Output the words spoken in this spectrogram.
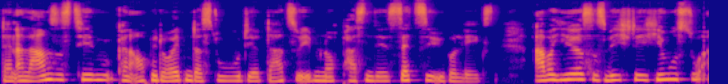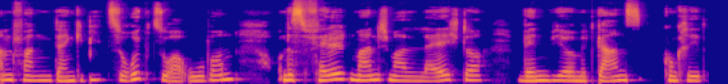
Dein Alarmsystem kann auch bedeuten, dass du dir dazu eben noch passende Sätze überlegst. Aber hier ist es wichtig, hier musst du anfangen, dein Gebiet zurückzuerobern. Und es fällt manchmal leichter, wenn wir mit ganz konkret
